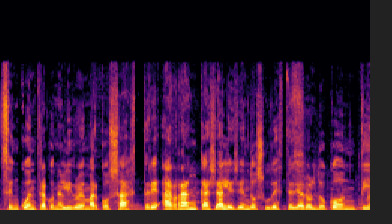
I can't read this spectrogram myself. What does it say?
se encuentra con el libro de Marco Sastre, arranca ya leyendo Sudeste de Haroldo Conti.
